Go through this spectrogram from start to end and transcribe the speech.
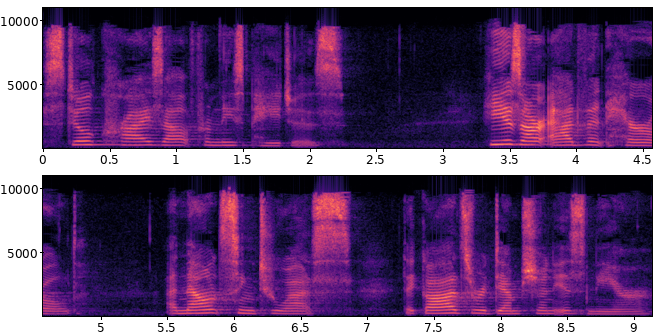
still cries out from these pages. He is our Advent herald, announcing to us that God's redemption is near.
